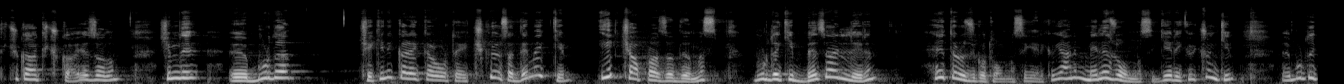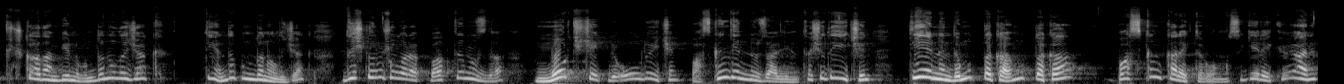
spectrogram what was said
Küçük a küçük a yazalım. Şimdi e, burada çekinik karakter ortaya çıkıyorsa demek ki ilk çaprazladığımız buradaki bezelyelerin heterozigot olması gerekiyor. Yani melez olması gerekiyor. Çünkü e, burada küçük a'dan birini bundan alacak. Diğerini de bundan alacak. Dış görünüş olarak baktığımızda mor çiçekli olduğu için baskın genin özelliğini taşıdığı için diğerinin de mutlaka mutlaka baskın karakter olması gerekiyor. Yani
